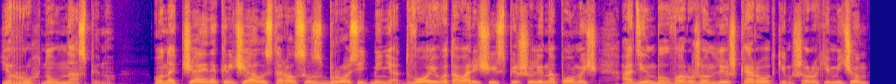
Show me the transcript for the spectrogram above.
и рухнул на спину. Он отчаянно кричал и старался сбросить меня. Двое его товарищей спешили на помощь. Один был вооружен лишь коротким широким мечом,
